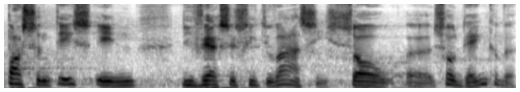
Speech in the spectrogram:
passend is in diverse situaties. Zo, eh, zo denken we.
